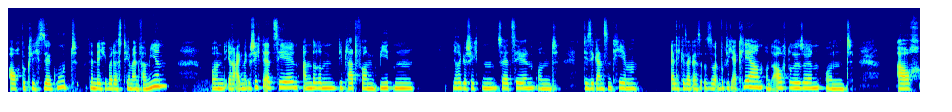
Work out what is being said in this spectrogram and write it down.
auch wirklich sehr gut finde ich, über das Thema informieren und ihre eigene Geschichte erzählen, anderen die Plattform bieten, ihre Geschichten zu erzählen und diese ganzen Themen, ehrlich gesagt, also wirklich erklären und aufdröseln und auch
